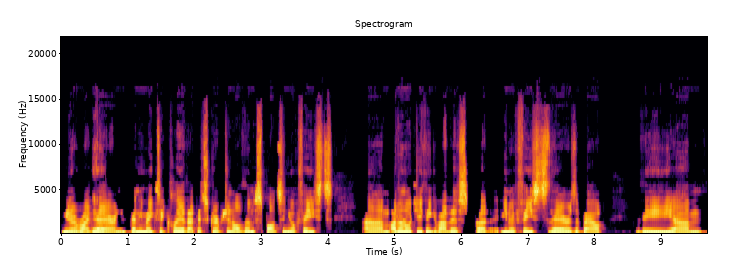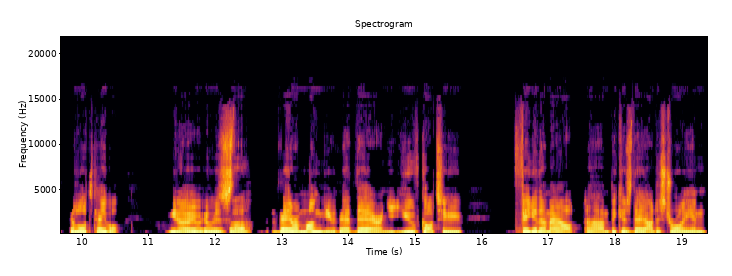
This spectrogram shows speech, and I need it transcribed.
you know, right yeah. there. And then he makes it clear that description of them, spots in your feasts. Um, I don't know what you think about this, but, you know, feasts there is about the um, the Lord's table you know, it, it was uh. they're among you, they're there, and you, have got to figure them out um, because they are destroying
